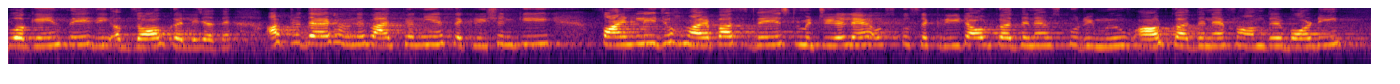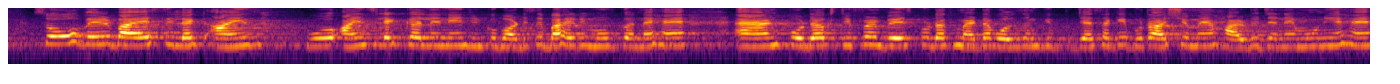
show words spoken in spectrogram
वो अगेन से रीअब्जॉर्ब कर लिए जाते हैं। आफ्टर दैट हमने बात करनी है सेक्रीशन की। फाइनली जो हमारे पास वेस्ट मटेरियल है, उसको सेक्रीट आउट कर देना है, उसको रिमूव आउट कर देना है from their body so whereby select ions वो आइन सिलेक्ट कर लेने हैं, जिनको बॉडी से बाहर रिमूव करने हैं। And products different waste product metabolism की, जैसा कि पोटाशियम है हाइड्रोजन एमोनिया है।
